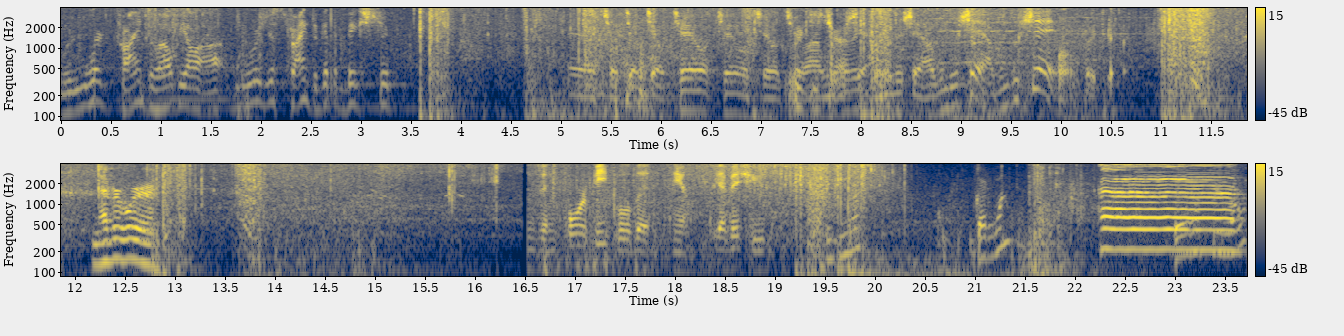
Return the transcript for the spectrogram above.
we were trying to help y'all. We were just trying to get the big ship. Uh, chill, chill, chill, chill, chill, chill, chill. I won't do shit. I won't do shit. I won't do shit. I won't do shit. Oh my god. Never were. And four people that you know have issues. Got one? Uh,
